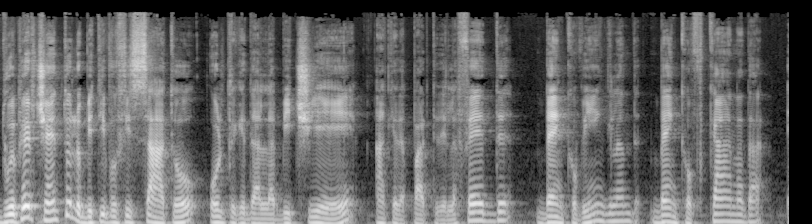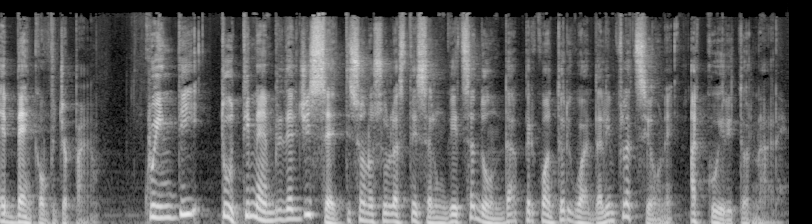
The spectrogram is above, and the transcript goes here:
2% è l'obiettivo fissato, oltre che dalla BCE, anche da parte della Fed, Bank of England, Bank of Canada e Bank of Japan. Quindi tutti i membri del G7 sono sulla stessa lunghezza d'onda per quanto riguarda l'inflazione a cui ritornare.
